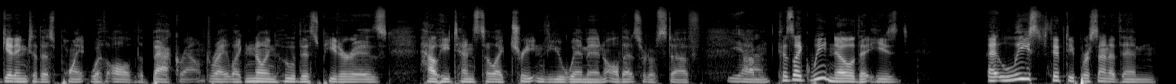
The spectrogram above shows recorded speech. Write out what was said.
getting to this point with all of the background, right? Like knowing who this Peter is, how he tends to like treat and view women, all that sort of stuff. yeah um, Because like we know that he's at least fifty percent of him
